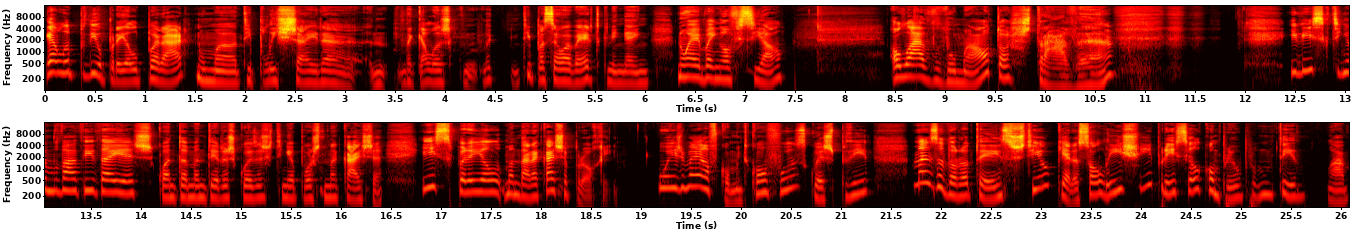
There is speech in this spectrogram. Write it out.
ela pediu para ele parar numa tipo lixeira, daquelas tipo a céu aberto, que ninguém. não é bem oficial, ao lado de uma autoestrada. E disse que tinha mudado de ideias quanto a manter as coisas que tinha posto na caixa. E para ele mandar a caixa para o rio. O Ismael ficou muito confuso com este pedido, mas a Doroteia insistiu que era só lixo e por isso ele cumpriu o prometido. Lá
